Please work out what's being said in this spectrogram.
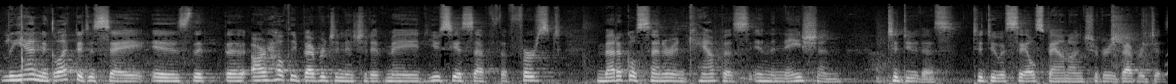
Leanne neglected to say is that the, our Healthy Beverage Initiative made UCSF the first medical center and campus in the nation to do this, to do a sales ban on sugary beverages.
